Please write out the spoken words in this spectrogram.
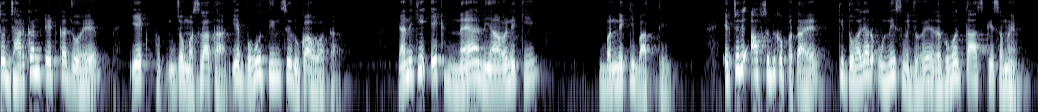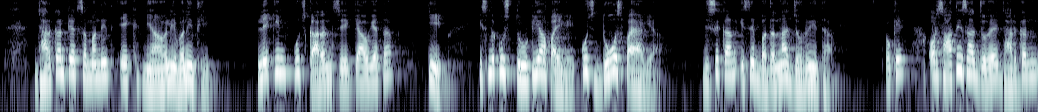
तो झारखंड टेट का जो है एक जो मसला था, ये बहुत दिन से रुका हुआ था। यानी कि एक नया नियमावली की बनने की बात थी। एक्चुअली आप सभी को पता है कि 2019 में जो है रघुवत दास के समय झारखंड टेट संबंधित एक नियमावली बनी थी। लेकिन कुछ कारण से क्या हो गया था कि इसमें कुछ त्रुटियाँ पाई गई, कुछ दोष पाया गया, जिसके कारण इसे बदलना ज़रूरी था। ओके? और साथ ही साथ जो है झारखंड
